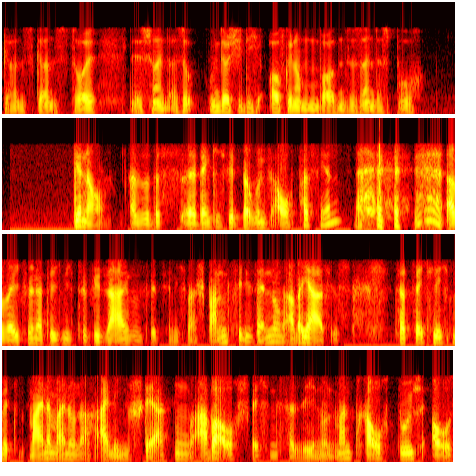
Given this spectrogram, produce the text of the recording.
ganz, ganz toll. Es scheint also unterschiedlich aufgenommen worden zu sein, das Buch. Genau. Also das äh, denke ich wird bei uns auch passieren. aber ich will natürlich nicht zu viel sagen, sonst wird es ja nicht mal spannend für die Sendung. Aber ja, es ist tatsächlich mit meiner Meinung nach einigen Stärken, aber auch Schwächen versehen. Und man braucht durchaus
